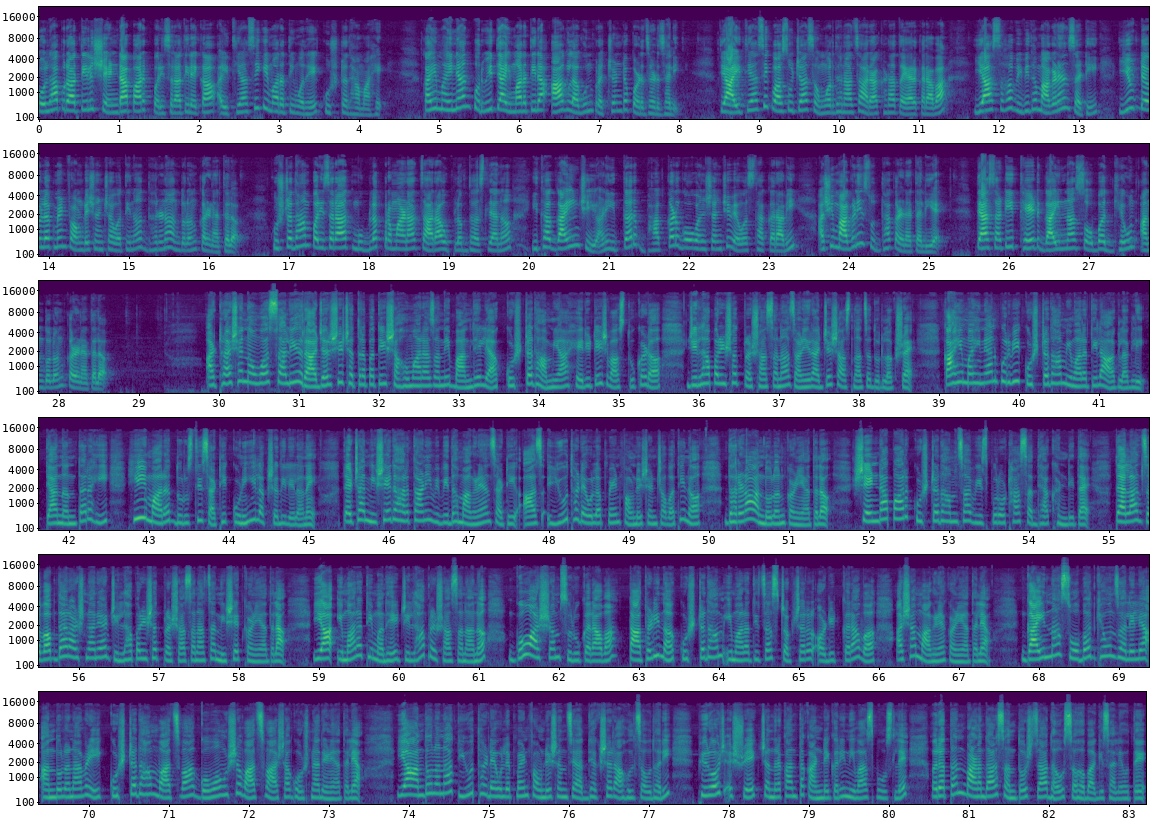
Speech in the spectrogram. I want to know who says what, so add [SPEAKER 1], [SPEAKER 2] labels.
[SPEAKER 1] कोल्हापुरातील शेंडा पार्क परिसरातील एका ऐतिहासिक इमारतीमध्ये कुष्ठधाम आहे. काही महिन्यांपूर्वी त्या इमारतीला आग लागून प्रचंड पडझड झाली. त्या ऐतिहासिक वास्तूच्या संवर्धनाचा आराखडा तयार करावा यासह विविध मागण्यांसाठी युथ डेव्हलपमेंट फाउंडेशनच्या वतीनं धरणं आंदोलन करण्यात आलं. कुष्ठधाम परिसरात मुबलक प्रमाणात चारा उपलब्ध असल्यानं इथं गायींची आणि इतर भाकड गोवंशांची व्यवस्था करावी अशी मागणी सुद्धा करण्यात आली आहे. त्यासाठी थेट गायींना सोबत घेऊन आंदोलन करण्यात आलं.
[SPEAKER 2] अठराशे नव्वद साली राजर्षी छत्रपती शाहू महाराजांनी बांधलेल्या कुष्ठधाम या हेरिटेज वास्तूकडं जिल्हा परिषद प्रशासनाचं आणि राज्य शासनाचं दुर्लक्ष आहे. काही महिन्यांपूर्वी कुष्ठधाम इमारतीला आग लागली. त्यानंतरही ही इमारत दुरुस्तीसाठी कुणीही लक्ष दिलेलं नाही. त्याच्या निषेधार्थ आणि विविध मागण्यांसाठी आज युथ डेव्हलपमेंट फाउंडेशनच्या वतीनं धरणं आंदोलन करण्यात आलं. शेंडा पार्क कुष्ठधामचा वीजपुरवठा सध्या खंडित आहे. त्याला जबाबदार असणाऱ्या जिल्हा परिषद प्रशासनाचा निषेध करण्यात आला. या इमारती इमारतीमध्ये जिल्हा प्रशासनानं गो आश्रम सुरू करावा तातडीनं कुष्ठधाम इमारतीचं स्ट्रक्चरल ऑडिट करावं अशा मागण्या करण्यात आल्या. गायींना सोबत घेऊन झालेल्या आंदोलनावेळी कुष्ठधाम वाचवा गोवंश वाचवा अशा घोषणा देण्यात आल्या. या आंदोलनात युथ डेव्हलपमेंट फाउंडेशनचे अध्यक्ष राहुल चौधरी फिरोज शेख चंद्रकांत कांडेकरी निवास भोसले रतन बाणदार संतोष जाधव सहभागी झाले होते.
